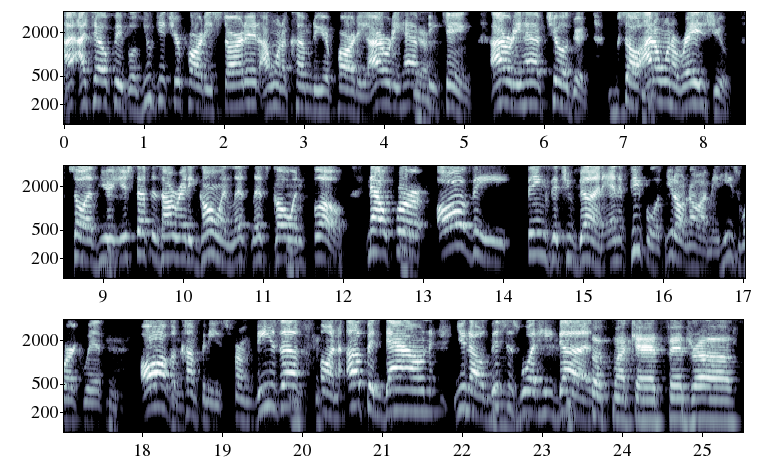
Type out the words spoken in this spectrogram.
I, I, tell people if you get your party started, I want to come to your party. I already have yeah. Peking. I already have children. So yeah. I mm. don't want to raise you. So if your your stuff is already going, let's let's go and flow. Now for all the things that you've done, and people, if you don't know, I mean, he's worked with all the companies from Visa on up and down. You know, this mm. is what he does. Stock market, federal,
